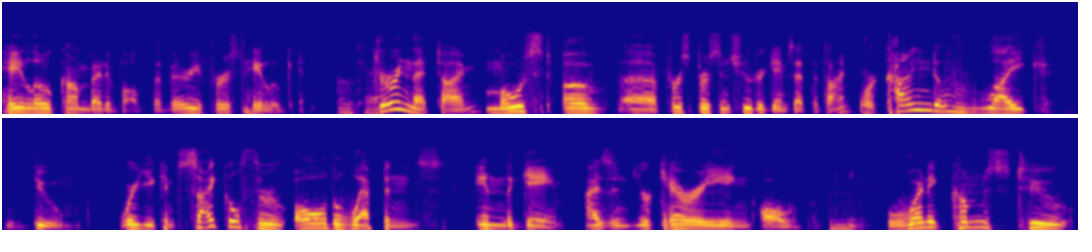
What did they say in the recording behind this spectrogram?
Halo Combat Evolved, the very first Halo game. Okay. During that time, most of uh, first person shooter games at the time were kind of like Doom, where you can cycle through all the weapons in the game, as in you're carrying all of them. When it comes to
